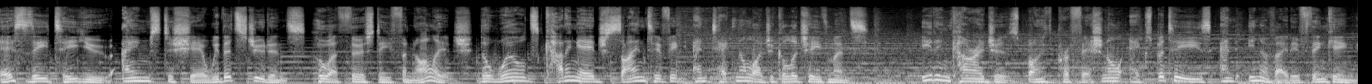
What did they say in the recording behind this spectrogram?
SZTU aims to share with its students, who are thirsty for knowledge, the world's cutting-edge scientific and technological achievements. It encourages both professional expertise and innovative thinking.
